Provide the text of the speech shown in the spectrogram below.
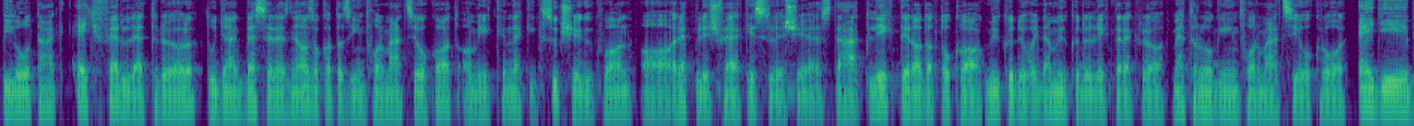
pilóták egy felületről tudják beszerezni azokat az információkat, amik nekik szükségük van a repülés felkészüléséhez. Tehát légtéradatok a működő vagy nem működő légterekről, meteorológiai információkról, egyéb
